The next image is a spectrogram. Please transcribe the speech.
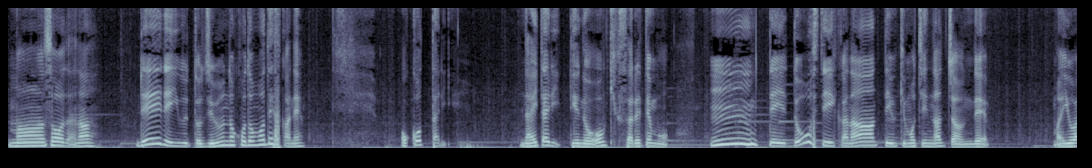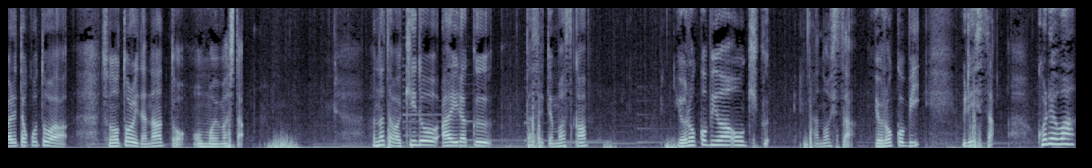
まあそうだな。例で言うと自分の子供ですかね。怒ったり、泣いたりっていうのを大きくされても、うーんってどうしていいかなっていう気持ちになっちゃうんで、まあ、言われたことはその通りだなと思いました。あなたは喜怒哀楽出せてますか？喜びは大きく、楽しさ、喜び、嬉しさ、これは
